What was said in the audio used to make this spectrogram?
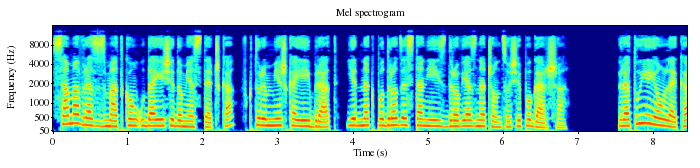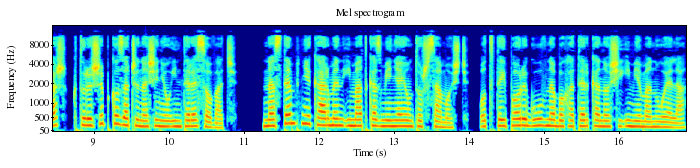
Sama wraz z matką udaje się do miasteczka, w którym mieszka jej brat, jednak po drodze stan jej zdrowia znacząco się pogarsza. Ratuje ją lekarz, który szybko zaczyna się nią interesować. Następnie Carmen i matka zmieniają tożsamość. Od tej pory główna bohaterka nosi imię Manuela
